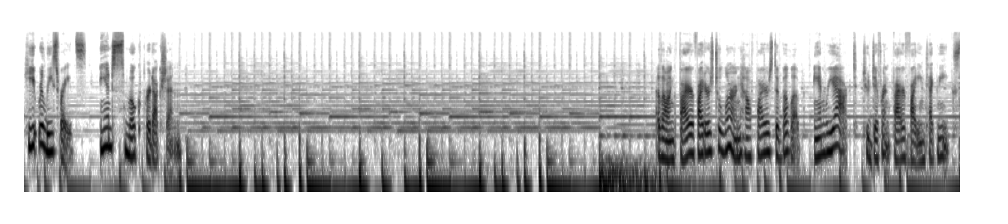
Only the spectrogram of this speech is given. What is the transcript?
heat release rates, and smoke production. Allowing firefighters to learn how fires develop and react to different firefighting techniques.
